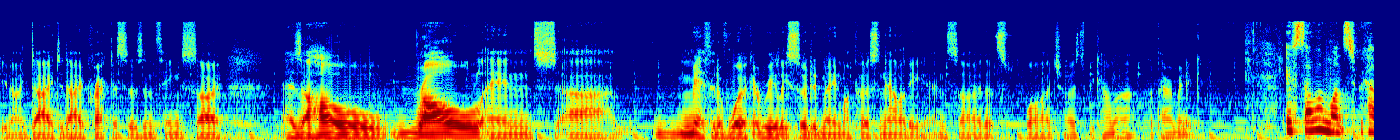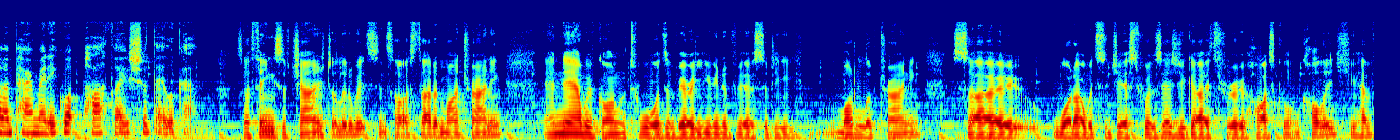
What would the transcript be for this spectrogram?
you know, day-to-day -day practices and things. So as a whole role and uh, method of work, it really suited me and my personality and so that's why I chose to become a, a paramedic. If someone wants to become a paramedic, what pathways should they look at? So things have changed a little bit since I started my training and now we've gone towards a very university model of training. So what I would suggest was as you go through high school and college, you have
